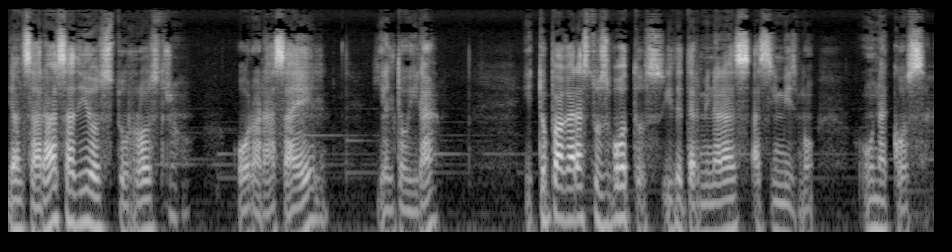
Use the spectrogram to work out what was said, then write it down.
y alzarás a Dios tu rostro, orarás a Él, y Él te oirá. Y tú pagarás tus votos y determinarás a sí mismo una cosa,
